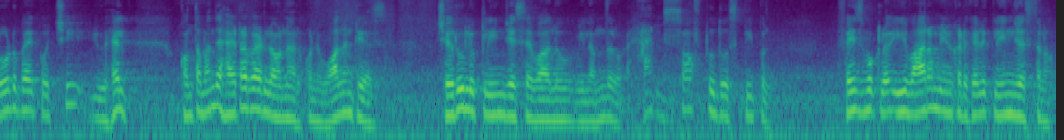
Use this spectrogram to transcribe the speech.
రోడ్డు పైకి వచ్చి యూ హెల్ప్. కొంతమంది హైదరాబాద్లో ఉన్నారు కొన్ని వాలంటీర్స్. చెరువులు క్లీన్ చేసేవాళ్ళు వీళ్ళందరూ. Hats off to those people ఫేస్బుక్లో ఈ వారం మేము ఇక్కడికి వెళ్ళి క్లీన్ చేస్తున్నాం.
